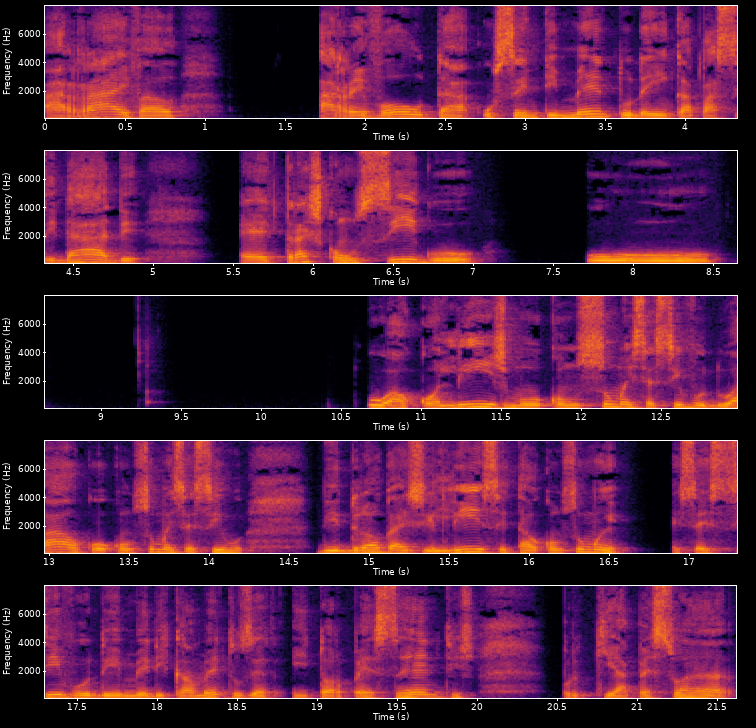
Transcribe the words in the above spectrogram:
a raiva, a revolta, o sentimento de incapacidade, é, traz consigo o o alcoolismo, o consumo excessivo do álcool, o consumo excessivo de drogas ilícitas, o consumo excessivo de medicamentos entorpecentes, porque a pessoa.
